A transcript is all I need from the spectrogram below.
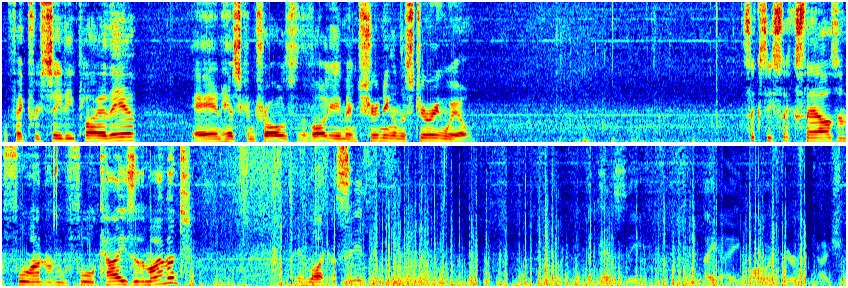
or factory CD player there and has controls for the volume and tuning on the steering wheel. 66,404 Ks at the moment and like I said it has the AA mileage verification.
